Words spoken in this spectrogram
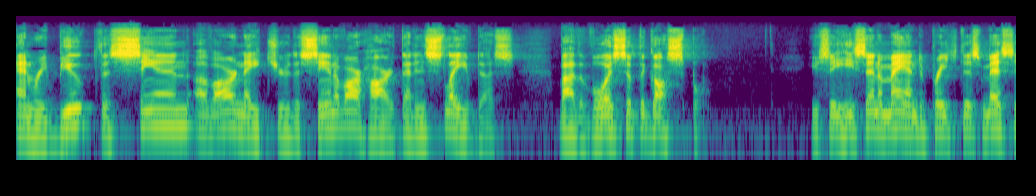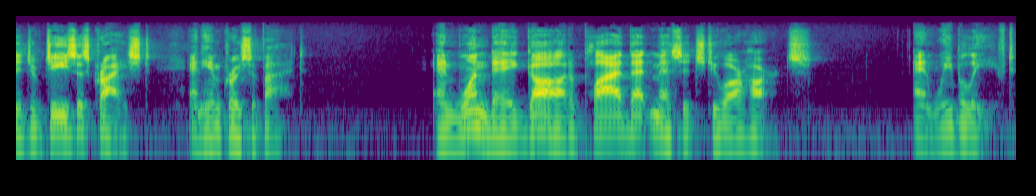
and rebuked the sin of our nature, the sin of our heart that enslaved us by the voice of the gospel. You see, he sent a man to preach this message of Jesus Christ and him crucified. And one day God applied that message to our hearts. And we believed.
